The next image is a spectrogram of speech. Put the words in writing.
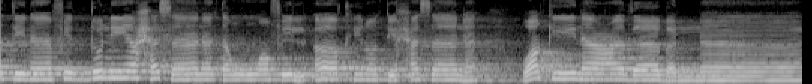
آتنا في الدنيا حسنة وفي الآخرة حسنة وقنا عذاب النار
